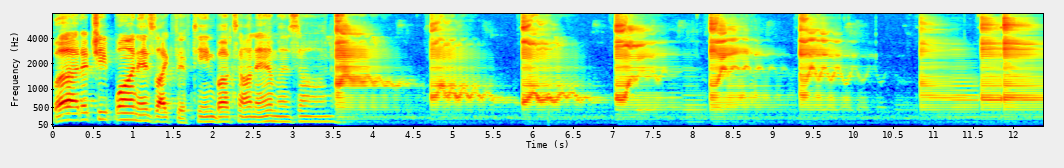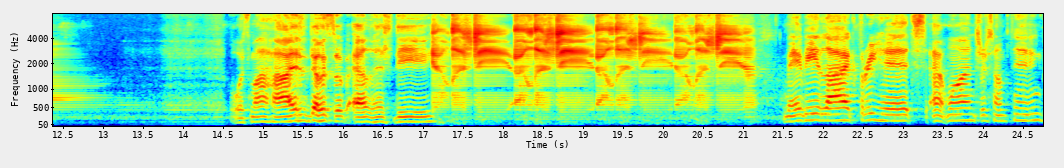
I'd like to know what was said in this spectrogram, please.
But a cheap one is like 15 bucks on Amazon. What's my highest dose of LSD? LSD, LSD, LSD, LSD. Maybe like three hits at once or something.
